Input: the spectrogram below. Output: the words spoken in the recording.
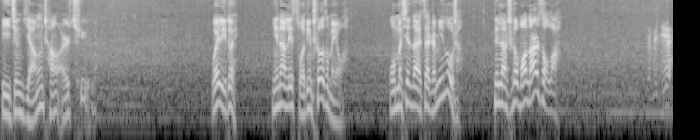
已经扬长而去了。喂，李队，你那里锁定车子没有啊？我们现在在人民路上，那辆车往哪儿走了？先别急。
